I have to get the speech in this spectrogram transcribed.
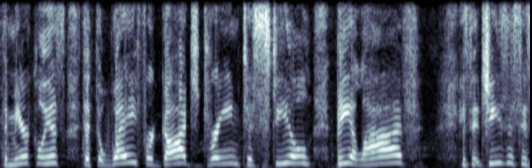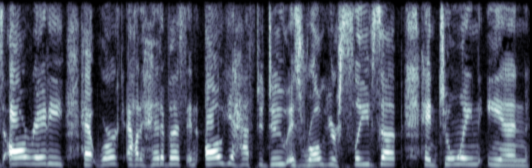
the miracle is that the way for God's dream to still be alive is that Jesus is already at work out ahead of us, and all you have to do is roll your sleeves up and join in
